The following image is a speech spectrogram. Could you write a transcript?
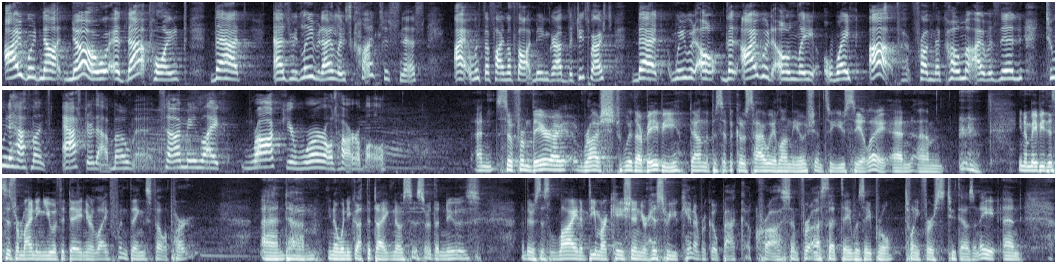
I would not know at that point that as we leave it, I lose consciousness. I, with the final thought being grab the toothbrush, that we would that I would only wake up from the coma I was in two and a half months after that moment. So I mean, like, rock your world, horrible. And so from there, I rushed with our baby down the Pacific Coast Highway along the ocean to UCLA. And, um, you know, maybe this is reminding you of the day in your life when things fell apart. And, um, you know, when you got the diagnosis or the news, there's this line of demarcation in your history you can't ever go back across. And for us, that day was April 21st, 2008. And,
